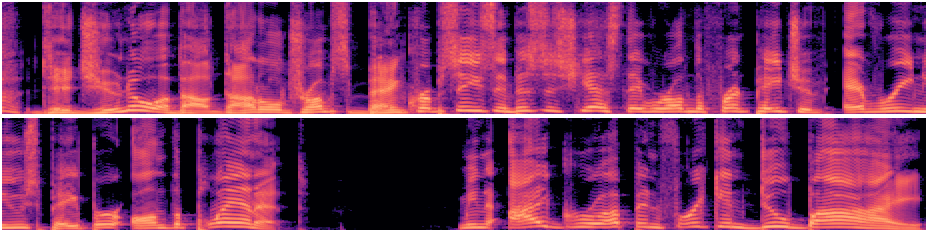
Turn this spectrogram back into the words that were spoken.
did you know about Donald Trump's bankruptcies in business? Yes, they were on the front page of every newspaper on the planet. I mean, I grew up in freaking Dubai,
